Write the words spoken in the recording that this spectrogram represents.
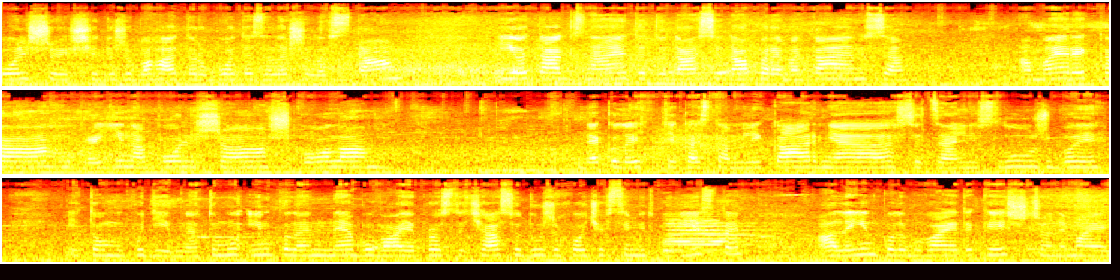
Польщею, ще дуже багато роботи залишилось там. І отак, знаєте, туди-сюди перемикаємося. Америка, Україна, Польща, школа, деколи якась там лікарня, соціальні служби і тому подібне. Тому інколи не буває просто часу, дуже хочу всім відповісти, але інколи буває таке, що немає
